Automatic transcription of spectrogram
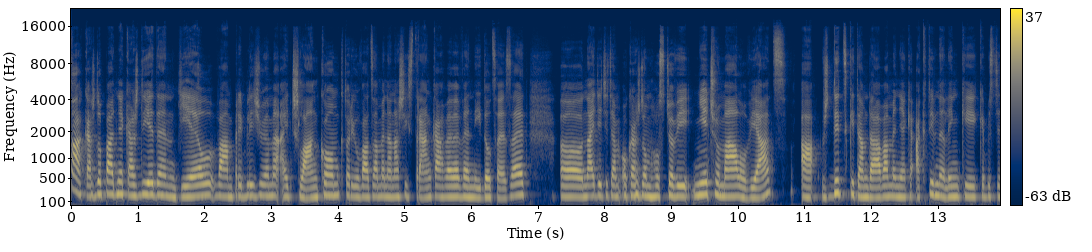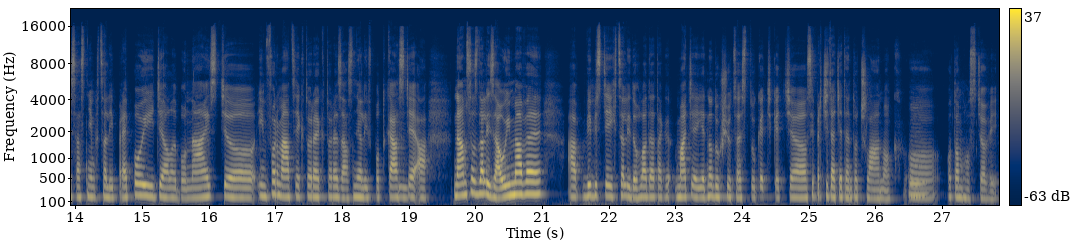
No a každopádně každý jeden díl vám přibližujeme aj článkom, který uvádzame na našich stránkách www.nido.cz. Uh, nájdete tam o každom hostovi niečo málo viac a vždycky tam dávame nejaké aktívne linky, keby ste sa s ním chceli prepojiť alebo nájsť uh, informácie, ktoré, ktoré zazneli v podcaste mm. a nám sa zdali zaujímavé a vy by ste ich chceli dohľadať, tak máte jednoduchšiu cestu, keď, keď uh, si prečítate tento článok mm. o, o tom hostovi.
